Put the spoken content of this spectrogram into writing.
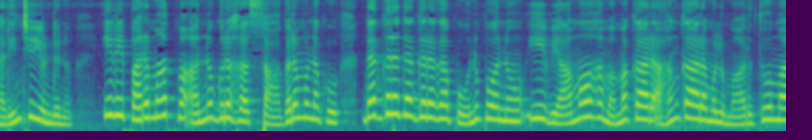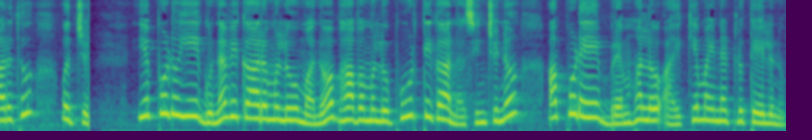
ధరించియుండును. ఇవి పరమాత్మ అనుగ్రహ సాగరమునకు దగ్గర దగ్గరగా పోను పోను ఈ వ్యామోహ మమకార అహంకారములు మారుతూ మారుతూ వచ్చు ఎప్పుడు ఈ గుణ వికారములు మనోభావములు పూర్తిగా నశించునో అప్పుడే బ్రహ్మలో ఐక్యమైనట్లు తేలును.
